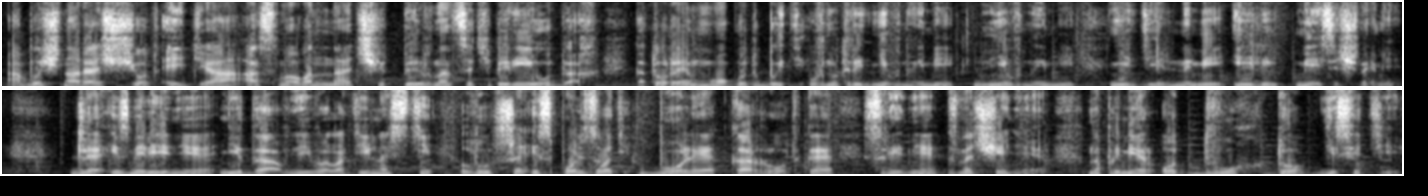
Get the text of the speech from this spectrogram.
Обычно расчет ETA основан на 14 периодах, которые могут быть внутридневными, дневными, недельными или месячными. Для измерения недавней волатильности лучше использовать более короткое среднее значение, например, от 2 до 10.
